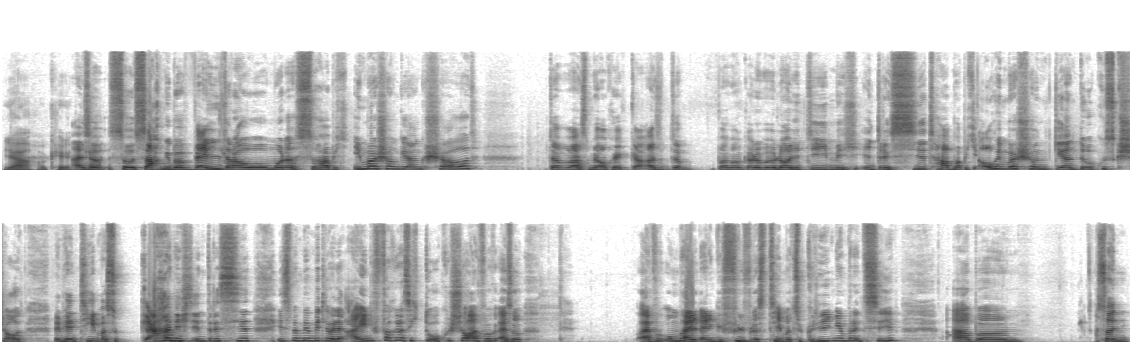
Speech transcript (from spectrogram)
Ja, okay. Also ja. so Sachen über Weltraum oder so habe ich immer schon gern geschaut. Da war es mir auch egal. Also da Leute, die mich interessiert haben, habe ich auch immer schon gern Dokus geschaut. Wenn mich ein Thema so gar nicht interessiert, ist es bei mir mittlerweile einfacher, dass ich Dokus schaue. Einfach, also, einfach um halt ein Gefühl für das Thema zu kriegen im Prinzip. Aber so ein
